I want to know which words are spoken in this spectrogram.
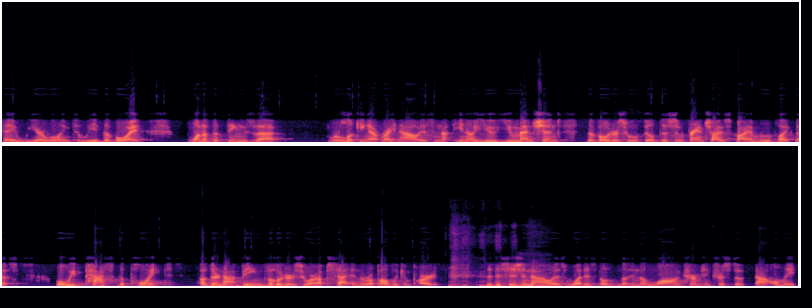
say, we are willing to lead the void. One of the things that we're looking at right now is not, you know, you, you mentioned the voters who will feel disenfranchised by a move like this. Well, we've passed the point of there not being voters who are upset in the Republican Party. the decision now is what is the, in the long-term interest of not only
